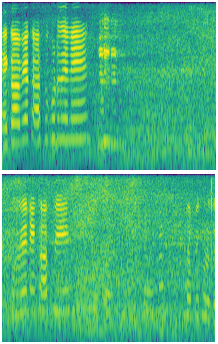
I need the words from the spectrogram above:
ಏ ಕಾವ್ಯ ಕಾಫಿ ಕುಡ್ದೇನೆ ಕುಡ್ದೇನೆ ಕಾಫಿ ಕಾಫಿ ಕುಡ್ದ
